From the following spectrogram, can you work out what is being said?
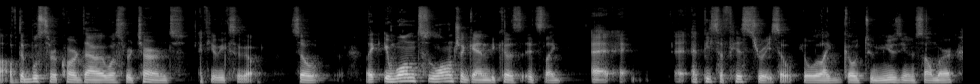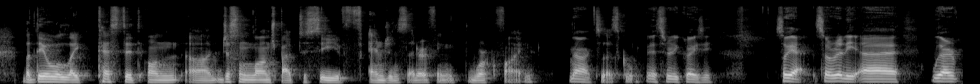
of the booster core that was returned a few weeks ago. So, like, it won't launch again because it's like a, a piece of history. So it will like go to museum somewhere. But they will like test it on uh, just on launchpad to see if engines and everything work fine. Right. So that's cool. It's really crazy. So yeah. So really uh, we are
